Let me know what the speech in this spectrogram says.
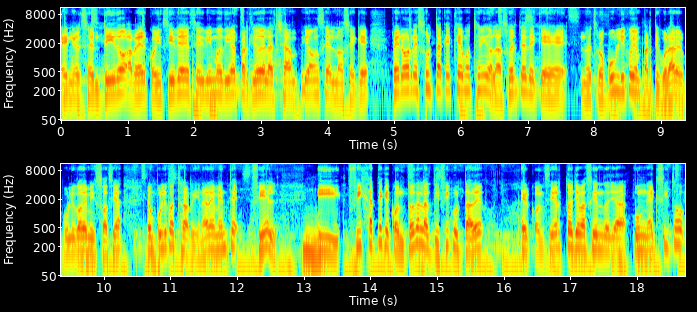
en el sentido, a ver, coincide ese mismo día el partido de la Champions, el no sé qué, pero resulta que es que hemos tenido la suerte de que nuestro público, y en particular el público de mis socias, es un público extraordinariamente fiel. Y fíjate que con todas las dificultades, el concierto lleva siendo ya un éxito,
